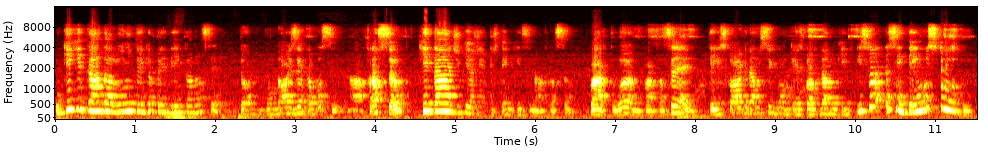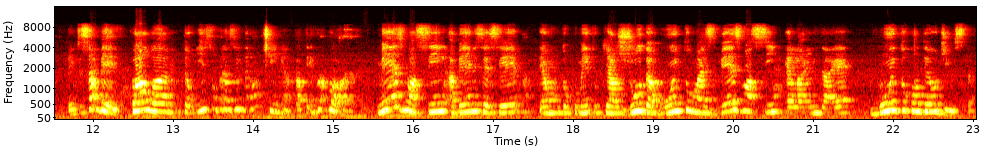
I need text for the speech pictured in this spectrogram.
o que, que cada aluno tem que aprender em cada série. Então, vou dar um exemplo para você. A fração. Que idade que a gente tem que ensinar a fração? Quarto ano, quarta série? Tem escola que dá no segundo, tem escola que dá no quinto. Isso, assim, tem um estudo. Tem que saber qual ano. Então, isso o Brasil ainda não tinha, está tendo agora. Mesmo assim, a BNCC é um documento que ajuda muito, mas mesmo assim ela ainda é muito conteudista,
